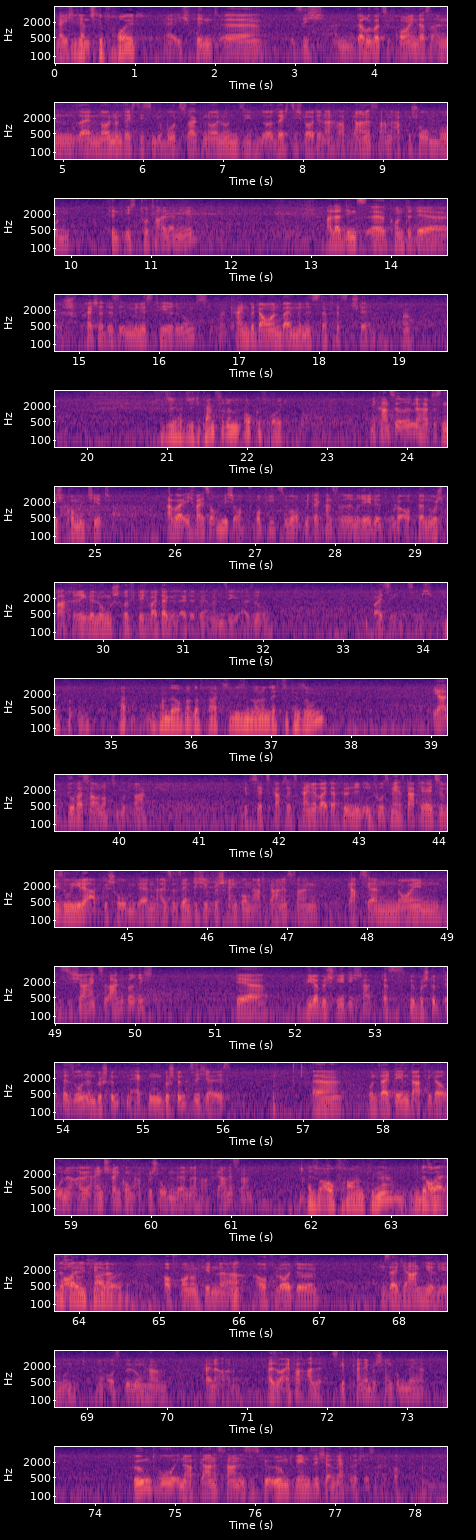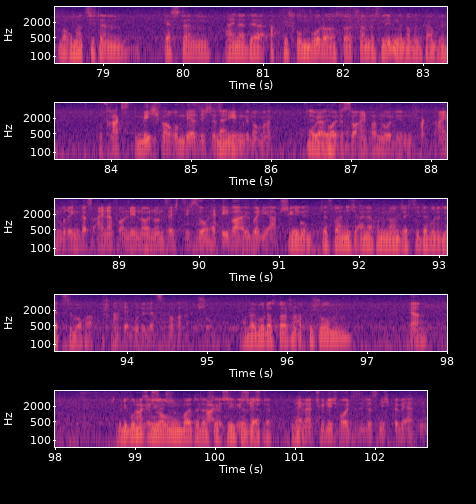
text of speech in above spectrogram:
Na, ich finde gefreut. ja, ich finde, äh, sich an, darüber zu freuen, dass an seinem 69. Geburtstag 69 Leute nach Afghanistan abgeschoben wurden, finde ich total daneben. Allerdings äh, konnte der Sprecher des Innenministeriums kein Bedauern beim Minister feststellen. Ja. Hat sich, hat sich die Kanzlerin auch gefreut. Die Kanzlerin hat es nicht kommentiert. Aber ich weiß auch nicht, ob Frau Fietz überhaupt mit der Kanzlerin redet oder ob da nur Sprachregelungen schriftlich weitergeleitet werden an sie. Also weiß ich jetzt nicht. Hab, haben wir auch noch gefragt zu diesen 69 Personen? Ja, du hast da auch noch zugefragt. Gibt's jetzt, gab es jetzt keine weiterführenden Infos mehr? Es darf ja jetzt sowieso jeder abgeschoben werden. Also sämtliche Beschränkungen. Afghanistan gab es ja einen neuen Sicherheitslagebericht, der wieder bestätigt hat, dass es für bestimmte Personen in bestimmten Ecken bestimmt sicher ist. Äh, und seitdem darf wieder ohne Einschränkung abgeschoben werden nach Afghanistan. Also auch Frauen und Kinder? Und das, Auch war, das war ja die Frage Kinder. heute. Auch Frauen und Kinder, Ja. auch Leute, die seit Jahren hier leben und eine Ausbildung haben. Keine Ahnung. Also einfach alle. Es gibt keine Beschränkung mehr. Irgendwo in Afghanistan ist es für irgendwen sicher. Merkt euch das einfach. Warum hat sich denn gestern einer, der abgeschoben wurde aus Deutschland, das Leben genommen in Kabul? Du fragst mich, warum der sich das Nein. Leben genommen hat. Oder wolltest du einfach nur den Fakt einbringen, dass einer von den 69 so happy war über die Nee, Abschiebung? das war nicht einer von den 69, der wurde letzte Woche abgeschoben. Ach, der wurde letzte Woche abgeschoben. Aber er wurde aus Deutschland abgeschoben. Ja. Aber die Bundesregierung wollte das jetzt nicht Geschichte. bewerten. Nein, natürlich wollte sie das nicht bewerten.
